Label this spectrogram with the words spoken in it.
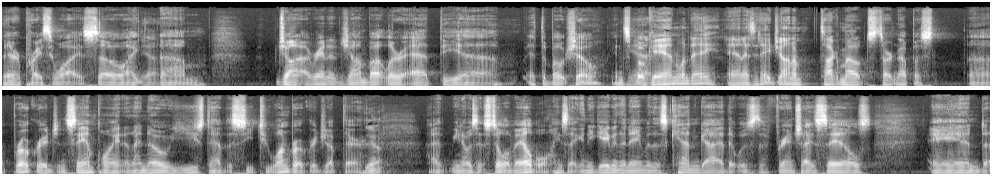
there, pricing wise. So I, Yeah. um, John, I ran into John Butler at the uh, at the boat show in Yeah. Spokane one day, and I said, "Hey, John, I'm talking about starting up a uh, brokerage in Sandpoint, and I know you used to have the C21 brokerage up there. Yeah. I, you know, is it still available? He's like, and he gave me the name of this Ken guy that was the franchise sales, and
